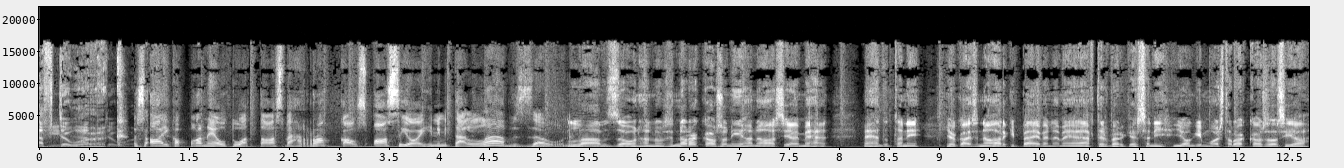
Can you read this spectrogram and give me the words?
After Work. Olisi aika paneutua taas vähän rakkausasioihin, nimittäin Love Zone. Love Zonehan on se. No rakkaus on ihana asia ja mehän, mehän tota, niin, jokaisena arkipäivänä meidän afterworkissa niin jonkinmoista rakkausasiaa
